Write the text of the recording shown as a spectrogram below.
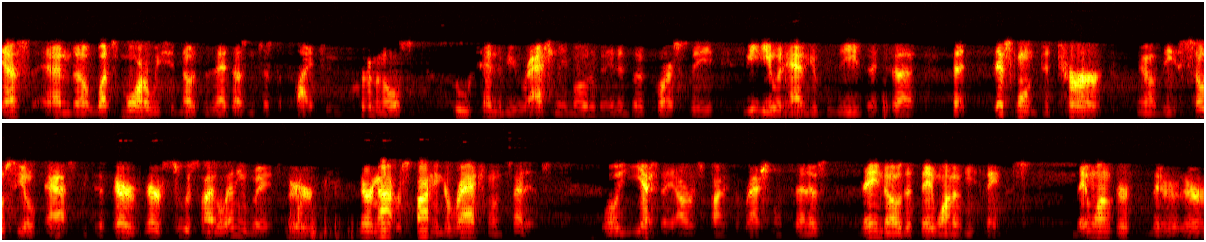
Yes, and uh, what's more, we should note that that doesn't just apply to criminals who tend to be rationally motivated, but of course the media would have you believe that uh, that this won't deter you know these sociopaths because they're they're suicidal anyway. They're they're not responding to rational incentives. Well, yes, they are responding to rational incentives. They know that they want to be famous. They want their, their, their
